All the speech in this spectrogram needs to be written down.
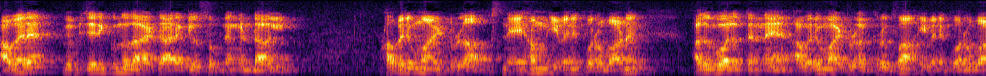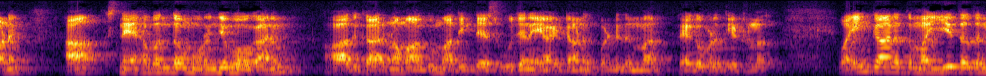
അവരെ വ്യഭിചരിക്കുന്നതായിട്ട് ആരെങ്കിലും സ്വപ്നം കണ്ടാൽ അവരുമായിട്ടുള്ള സ്നേഹം ഇവന് കുറവാണ്. അതുപോലെ തന്നെ അവരുമായിട്ടുള്ള കൃപ ഇവന് കുറവാണ്. ആ സ്നേഹബന്ധം മുറിഞ്ഞു പോകാനും അത് കാരണമാകും അതിന്റെ സൂചനയായിട്ടാണ് പണ്ഡിതന്മാർ രേഖപ്പെടുത്തിയിട്ടുള്ളത്. വൈകാലത്ത് മയ്യത്തൻ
